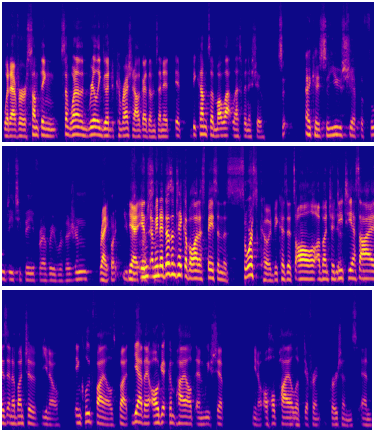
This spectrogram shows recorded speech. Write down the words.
whatever, something, some, one of the really good compression algorithms, and it, it becomes a lot less of an issue. So, okay, so you ship a full DTB for every revision, Right. but you. Yeah, in, I mean, it doesn't take up a lot of space in the source code because it's all a bunch of Yes. DTSIs and a bunch of, you know, include files. But yeah, they all get compiled and we ship, you know, a whole pile mm. of different versions. And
